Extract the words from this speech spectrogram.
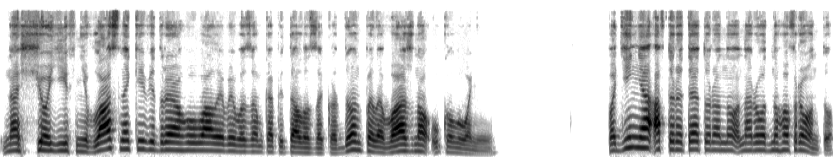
на що їхні власники відреагували вивозом капіталу за кордон, переважно у колонії. Падіння авторитету Народного фронту.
